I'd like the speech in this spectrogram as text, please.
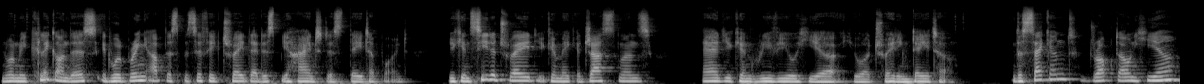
And when we click on this, it will bring up the specific trade that is behind this data point. You can see the trade, you can make adjustments, and you can review here your trading data. The second drop down here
